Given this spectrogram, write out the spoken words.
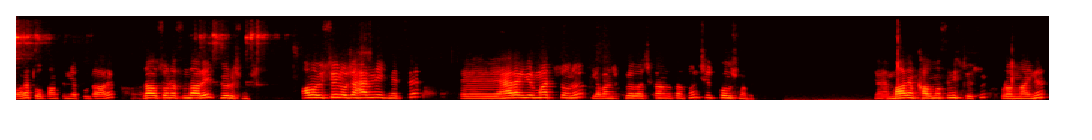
bu ara toplantının yapıldığı ara. Daha sonrasında arayıp görüşmüş. Ama Hüseyin Hoca her ne hikmetse e, herhangi bir maç sonu yabancı kuralı açıklandıktan sonra çıkıp konuşmadı. Yani madem kalmasını istiyorsun kuralın aynı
